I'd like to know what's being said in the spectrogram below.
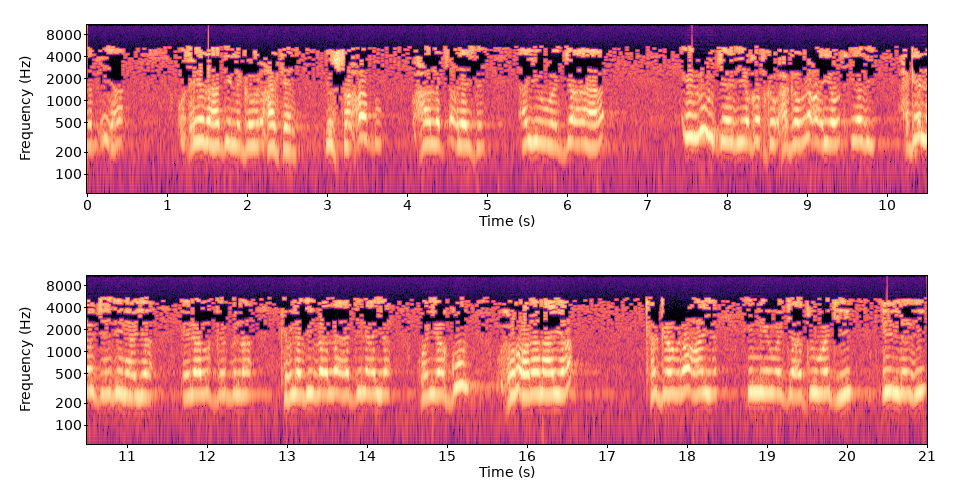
dabxiha udxiyada haddii la gowrac agteeda yustaxabu waxaa la jeclaystay. Ayuu wajaha inuu u jeediyo qofka wax gowracaya udxiyadii xaggee loo jeedinaya ila alqibla qibladii baa la aadinaya wayaquul wuxuu odhanayaa ka gowracaya inii wajahtu wajhii liladii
